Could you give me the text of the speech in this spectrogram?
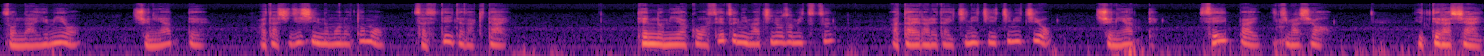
そんな歩みを主にあって私自身のものともさせていただきたい。天の都を切に待ち望みつつ与えられた一日一日を主にあって精一杯いきましょう。いってらっしゃい。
